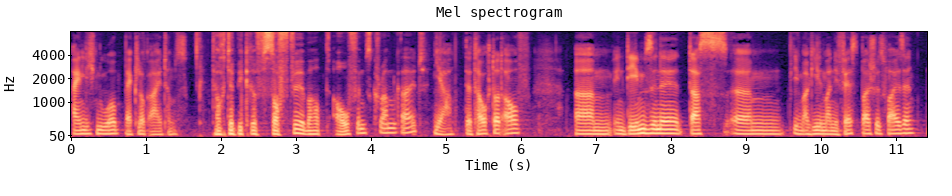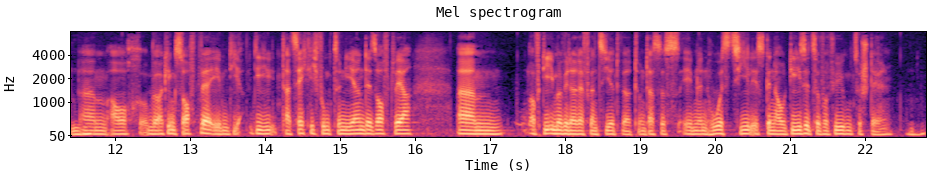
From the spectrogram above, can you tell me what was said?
eigentlich nur Backlog-Items. Taucht der Begriff Software überhaupt auf im Scrum Guide? Ja, der taucht dort auf. Ähm, in dem Sinne, dass ähm, im Agile Manifest beispielsweise mhm. ähm, auch Working Software, eben die, die tatsächlich funktionierende Software, ähm, auf die immer wieder referenziert wird und dass es eben ein hohes Ziel ist, genau diese zur Verfügung zu stellen. Mhm.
